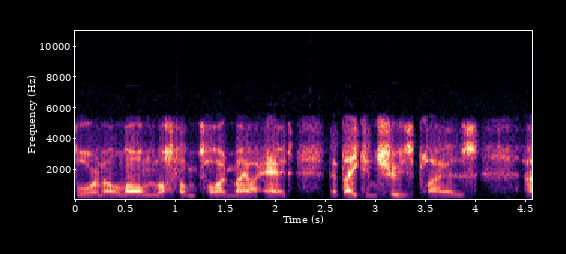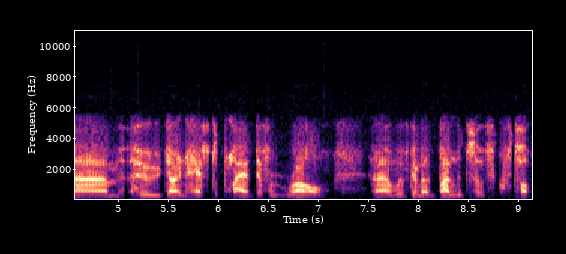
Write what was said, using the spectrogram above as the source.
for in a long, long time, may I add, that they can choose players um, who don't have to play a different role. Uh, we've got an abundance of top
